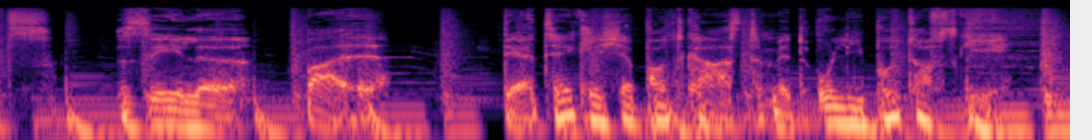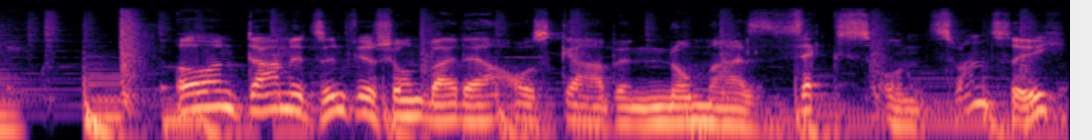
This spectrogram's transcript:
Herz, Seele, Ball. Der tägliche Podcast mit Uli Putowski. Und damit sind wir schon bei der Ausgabe Nummer 26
